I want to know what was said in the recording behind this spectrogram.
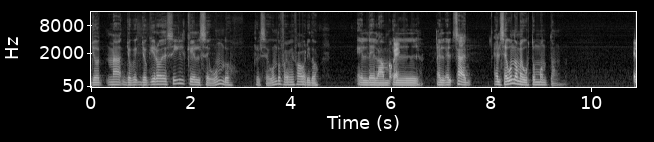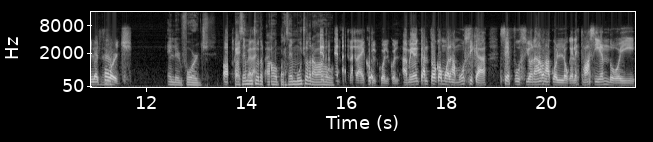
yo, ma- yo, yo quiero decir que el segundo, que el segundo fue mi favorito. El de la, el, el, el- o sea, el segundo me gustó un montón. El del Forge. El del Forge. Ok, Pasé espera. mucho trabajo, pasé mucho trabajo. A mí me encantó como la música se fusionaba con lo que él estaba haciendo y,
